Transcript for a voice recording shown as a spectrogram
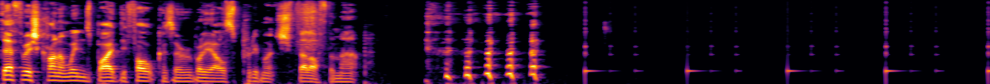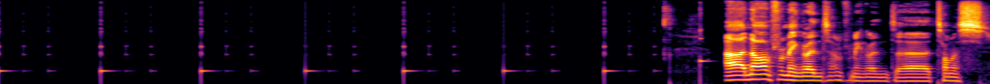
Deathwish kind of wins by default because everybody else pretty much fell off the map. Uh, no, I'm from England. I'm from England, uh, Thomas.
